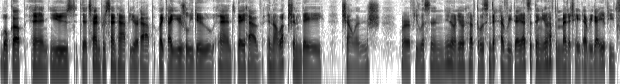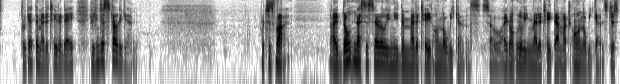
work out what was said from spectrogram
woke up and used the 10% happier app like I usually do, and they have an election day challenge where if you listen, you know, you don't have to listen to every day. That's the thing. You don't have to meditate every day. If you forget to meditate a day, you can just start again which is fine. I don't necessarily need to meditate on the weekends, so I don't really meditate that much on the weekends, just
